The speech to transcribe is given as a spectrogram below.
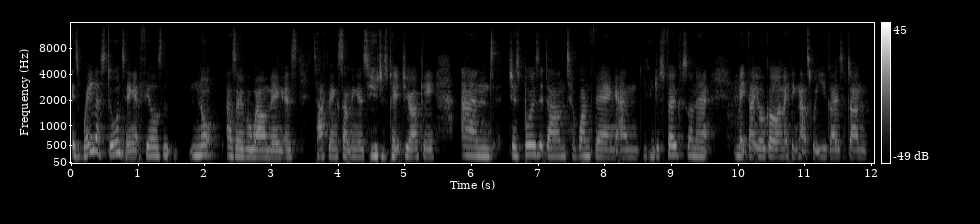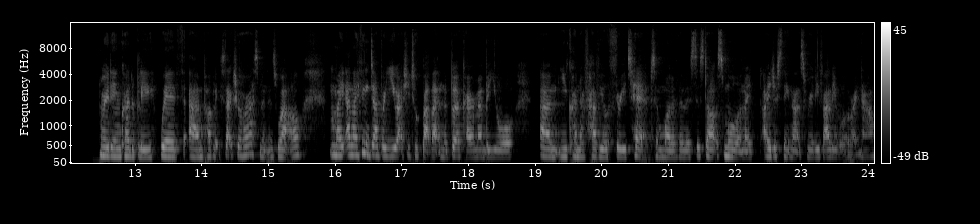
is way less daunting. It feels not as overwhelming as tackling something as huge as patriarchy and just boils it down to one thing and you can just focus on it, make that your goal. And I think that's what you guys have done really incredibly with um, public sexual harassment as well. My, and I think Deborah, you actually talk about that in the book. I remember your um, you kind of have your three tips, and one of them is to start small. And I, I just think that's really valuable right now.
